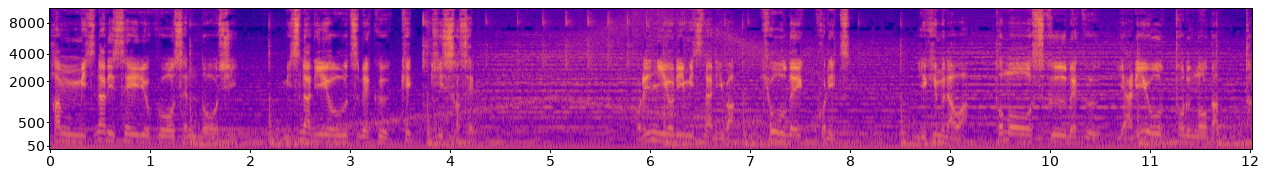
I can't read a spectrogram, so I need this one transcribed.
反三成勢力を先導し三成を討つべく決起させる。これにより三成は京で孤立。幸村は友を救うべく槍を取るのだった。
